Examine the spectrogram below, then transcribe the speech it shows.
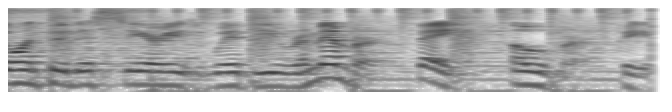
going through this series with you. Remember, faith over fear.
